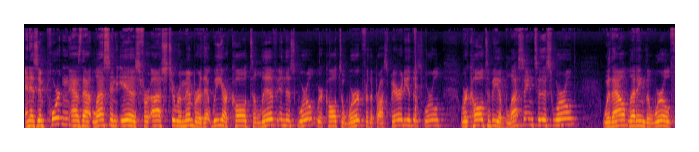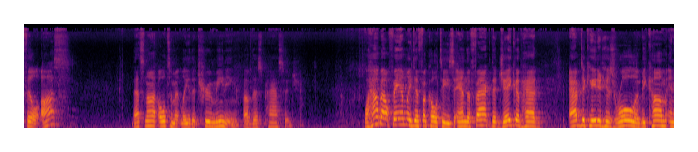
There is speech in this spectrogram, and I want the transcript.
And as important as that lesson is for us to remember that we are called to live in this world, we're called to work for the prosperity of this world, we're called to be a blessing to this world without letting the world fill us, that's not ultimately the true meaning of this passage. Well, how about family difficulties and the fact that Jacob had abdicated his role and become an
